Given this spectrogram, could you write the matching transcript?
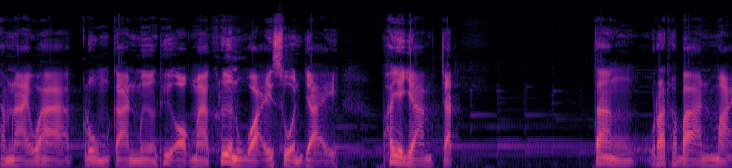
ทำนายว่ากลุ่มการเมืองที่ออกมาเคลื่อนไหวส่วนใหญ่ พยายามจัดตั้งรัฐบาลใหม่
